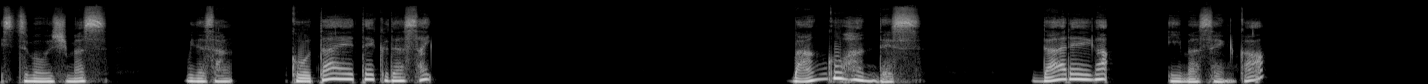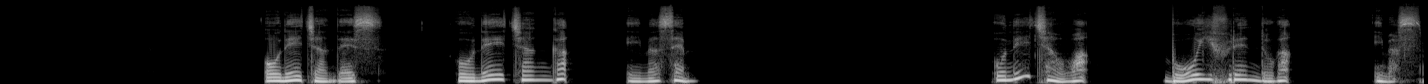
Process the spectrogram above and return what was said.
質問します。皆さん、答えてください。晩ご飯です。誰がいませんか？お姉ちゃんです。お姉ちゃんがいません。お姉ちゃんはボーイフレンドがいます。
